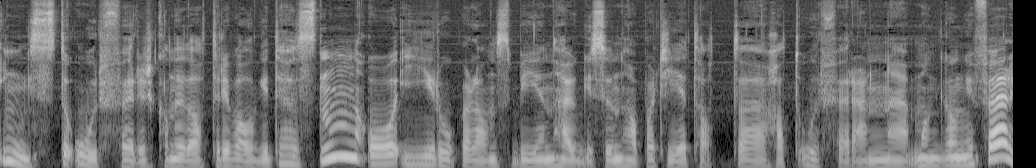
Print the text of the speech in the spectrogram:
yngste ordførerkandidater i valget til høsten, og i rogalandsbyen Haugesund har partiet tatt, eh, hatt ordføreren eh, mange ganger før.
